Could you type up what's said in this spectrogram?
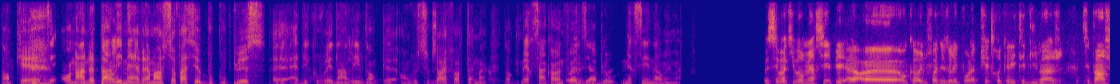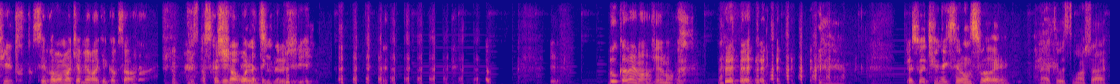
Donc, euh, on en a parlé, mais vraiment en surface, il y a beaucoup plus euh, à découvrir dans le livre. Donc, euh, on vous le suggère fortement. Donc, merci encore une fois, Ouais. El Diablo. Merci énormément. C'est moi qui vous remercie. Puis, alors, euh, encore une fois, désolé pour la piètre qualité de l'image. C'est pas un filtre, c'est vraiment ma caméra qui est comme ça. Est-ce Parce ça que je suis un roi de la technologie. Beau quand même, hein, finalement. je souhaite une excellente soirée. Ben, À toi aussi, mon cher.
